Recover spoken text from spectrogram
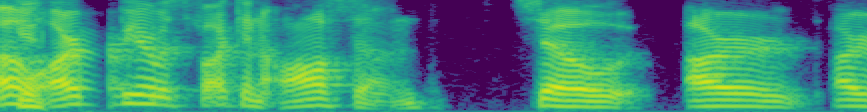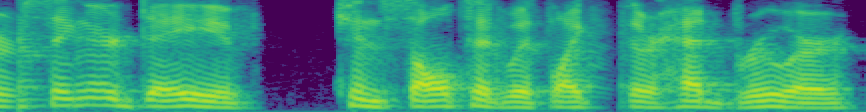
oh our beer was fucking awesome. So our our singer dave consulted with like their head brewer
